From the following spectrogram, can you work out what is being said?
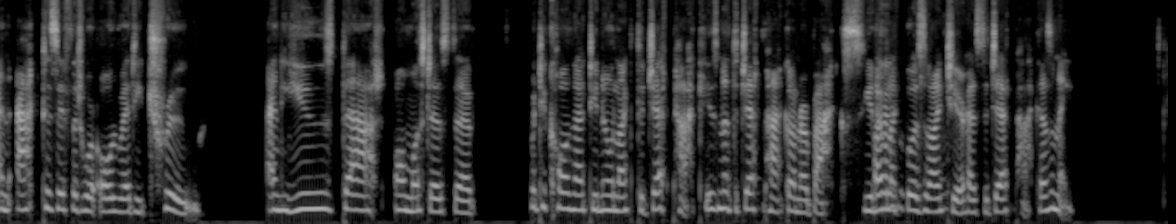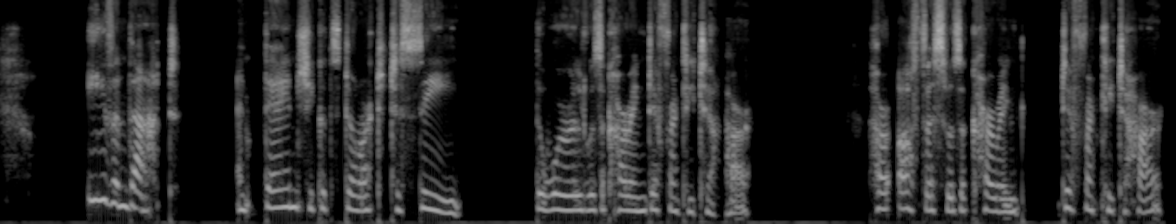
and act as if it were already true and use that almost as the what do you call that? Do you know, like the jetpack? Isn't it the jetpack on our backs? You know, like oh. Buzz Lightyear has the jetpack, hasn't he? Even that. And then she could start to see the world was occurring differently to her. Her office was occurring differently to her,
